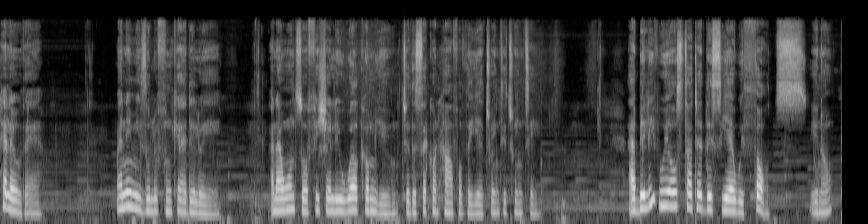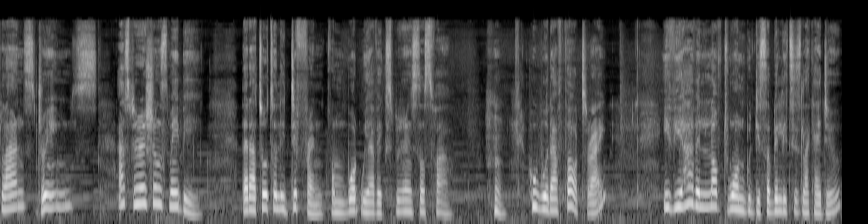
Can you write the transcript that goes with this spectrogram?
Hello there. My name is Olufunke Adeloye, and I want to officially welcome you to the second half of the year 2020. I believe we all started this year with thoughts, you know, plans, dreams, aspirations maybe, that are totally different from what we have experienced thus far. Hmm, who would have thought, right? If you have a loved one with disabilities like I do,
